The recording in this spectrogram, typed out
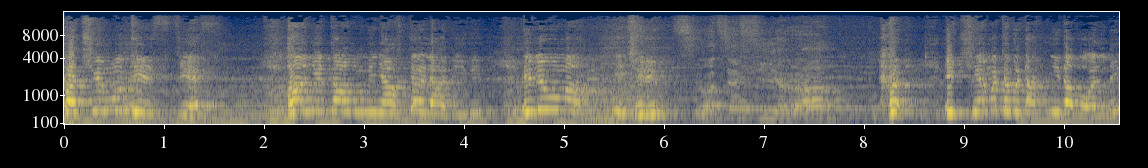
Почему ты здесь? А не там у меня в Тель-Авиве или у мамы в Питере? Тетя Фира. И чем это вы так недовольны?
